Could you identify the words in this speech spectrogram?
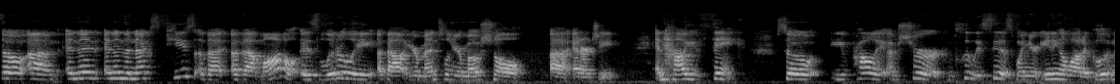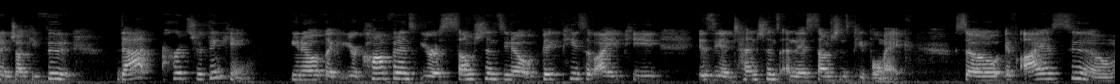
So um, and then and then the next piece of that of that model is literally about your mental and your emotional uh, energy and how you think. So you probably, I'm sure, completely see this when you're eating a lot of gluten and junky food that hurts your thinking. You know, like your confidence, your assumptions. You know, a big piece of IEP is the intentions and the assumptions people make. So if I assume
